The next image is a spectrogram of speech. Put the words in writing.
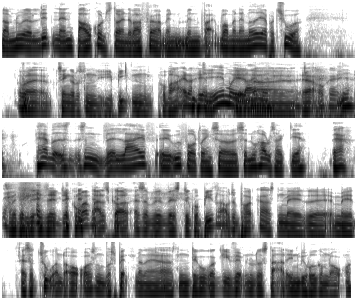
Nå, men nu er der lidt en anden baggrundsstøj, end der var før, men, men hvor man er med jer på tur. Hvad, tænker du sådan i bilen på vej derhen? Det må I lege med. øh, Ja, okay. Ja. Her med sådan, sådan en live øh, udfordring, så, så nu har du sagt ja. Ja, men det, det, det, kunne man faktisk godt. Altså, hvis- det kunne bidrage til podcasten med, et, øh, med et, altså, turen derover, sådan, hvor spændt man er, og sådan, det kunne godt give fem minutter start, inden vi overhovedet kom derover.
